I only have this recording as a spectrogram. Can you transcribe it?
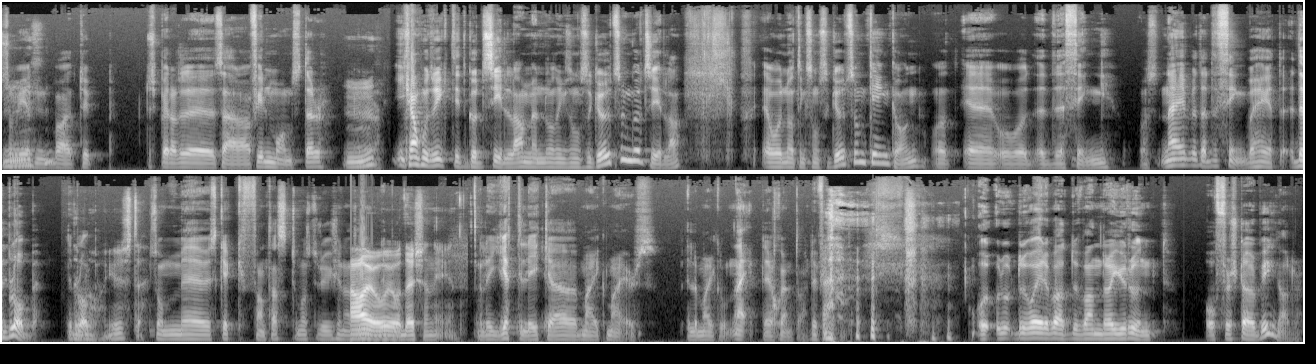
Som Mm. egentligen bara typ, du spelade så här filmmonster. Mm. I Kanske inte riktigt Godzilla, men någonting som såg ut som Godzilla. Och någonting som såg ut som King Kong. Och, eh, och The Thing. Och, nej, vänta, The Thing, vad heter det? The Blob. The Blob. just det. Som eh, skräckfantast måste du känna Ja, The jo, jo, det känner jag igen. Eller jättelika Mike Myers. Eller Michael, nej, det är jag skämtar. Det finns inte. och, och då är det bara att du vandrar ju runt och förstör byggnader.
